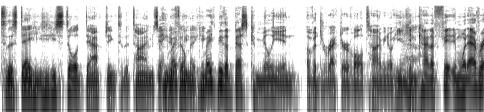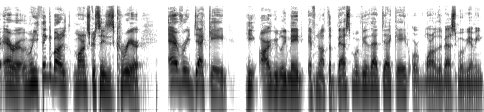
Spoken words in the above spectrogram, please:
to this day. He, he's still adapting to the times of he new filmmaking. Be, he might be the best chameleon of a director of all time. You know, he Yeah. can kind of fit in whatever era. When you think about Martin Scorsese's career, every decade he arguably made, if not the best movie of that decade, or one of the best movie. I mean,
